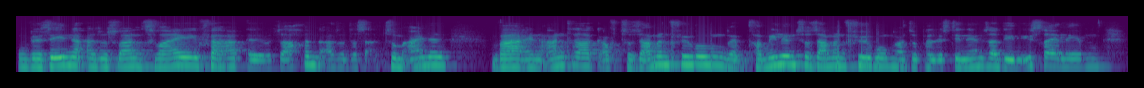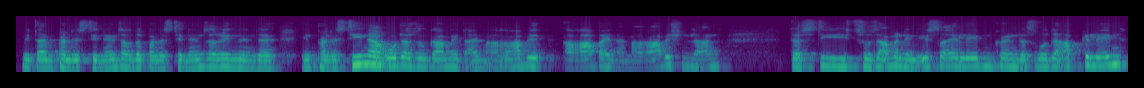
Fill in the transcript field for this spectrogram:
Und wir sehen, also es waren zwei äh, Sachen. Also das zum einen war ein Antrag auf Zusammenführung, Familienzusammenführung, also Palästinenser, die in Israel leben, mit einem Palästinenser oder Palästinenserin in, der, in Palästina oder sogar mit einem Arabi, Araber in einem arabischen Land, dass die zusammen in Israel leben können. Das wurde abgelehnt.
